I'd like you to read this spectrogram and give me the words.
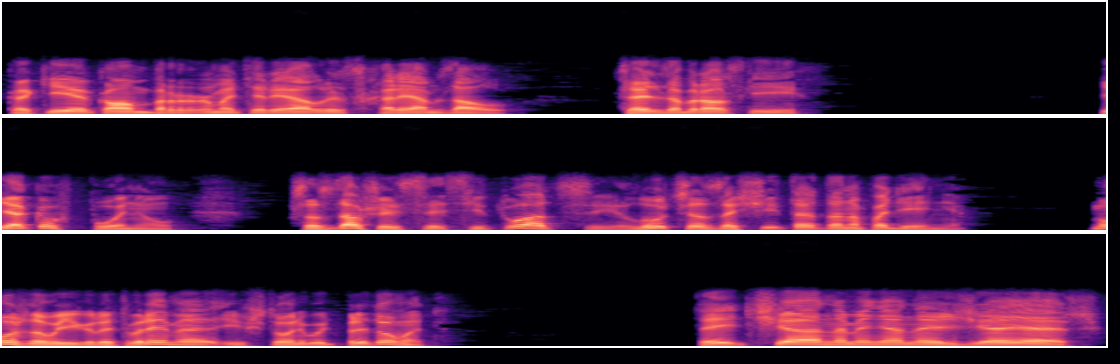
какие компр-материалы схарямзал? Цель заброски? Яков понял. В создавшейся ситуации лучшая защита — это нападение. Можно выиграть время и что-нибудь придумать. Ты че на меня наезжаешь?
